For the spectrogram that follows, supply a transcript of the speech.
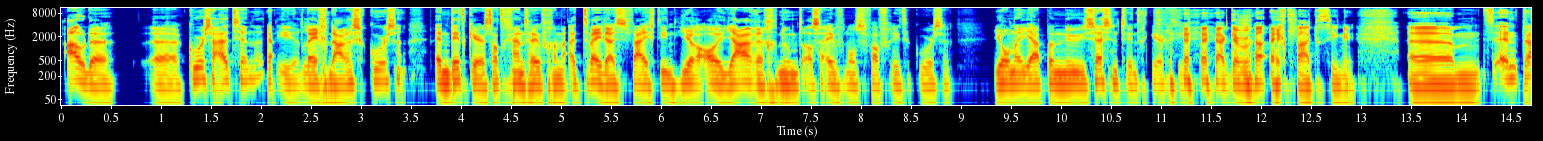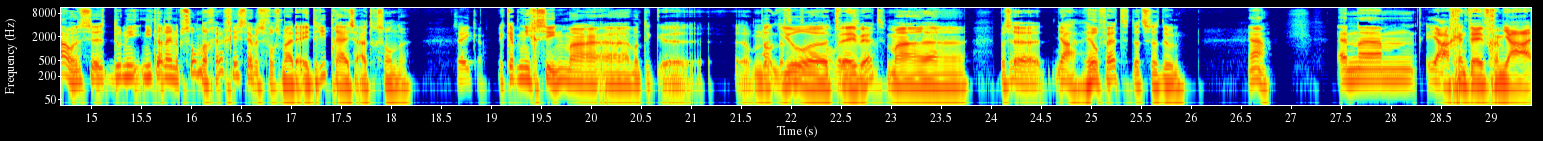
oude eh, koersen uitzenden. Die legendarische koersen. En dit keer is dat Gent-Wevelgem uit 2015. Hier al jaren genoemd als een van onze favoriete koersen. Jonne, je hebt hem nu 26 keer gezien. ja, ik heb hem wel echt vaak gezien nu. Ehm, en trouwens, ze doen niet, niet alleen op zondag. Hè? Gisteren hebben ze volgens mij de E3-prijs uitgezonden. Zeker. Ik heb hem niet gezien, maar eh, want ik, eh, eh, omdat Oh, Jules had ik eh, wel twee willen werd. Maar eh, was eh, ja heel vet dat ze dat doen. ja. En ehm, ja, Ja, Gent Wevergem, ja,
